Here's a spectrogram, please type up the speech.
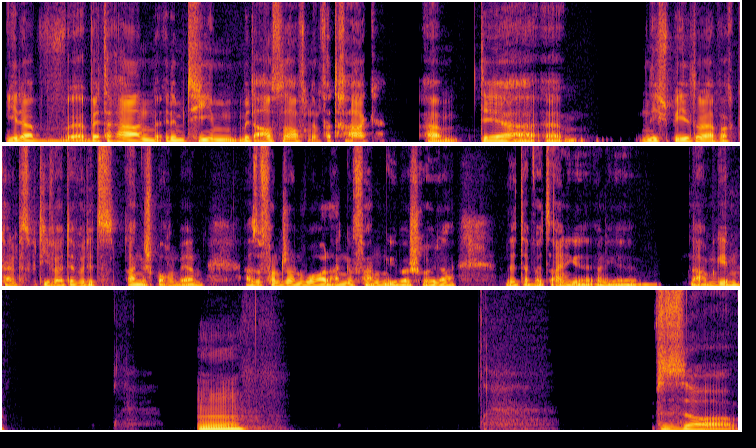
jeder Veteran in einem Team mit auslaufendem Vertrag ähm, der ähm, nicht spielt oder einfach keine Perspektive hat, der wird jetzt angesprochen werden. Also von John Wall angefangen über Schröder. Da wird es einige, einige Namen geben. Mhm. So.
